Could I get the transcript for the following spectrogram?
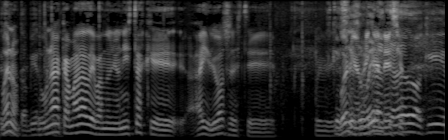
Bueno, también, una que- camada de bandoneonistas que, ay Dios, este... pues, que bueno, se Enrique aquí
